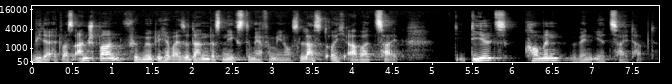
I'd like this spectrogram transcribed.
wieder etwas ansparen für möglicherweise dann das nächste Mehrfamilienhaus. Lasst euch aber Zeit. Die Deals kommen, wenn ihr Zeit habt.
